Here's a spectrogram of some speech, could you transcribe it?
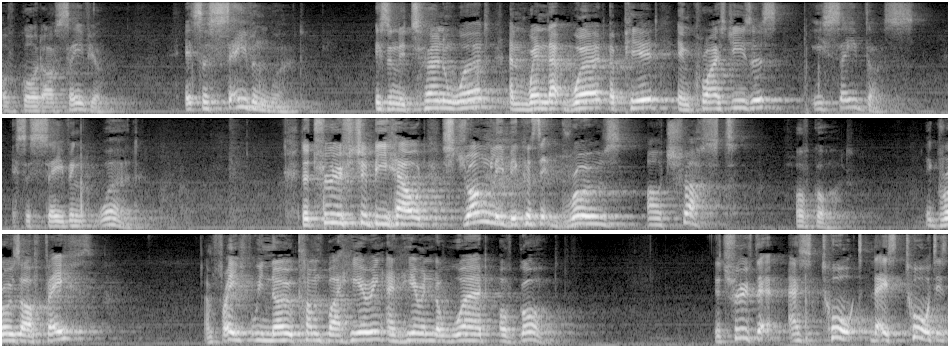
of God our Savior. It's a saving word. It's an eternal word. And when that word appeared in Christ Jesus, He saved us. It's a saving word. The truth should be held strongly because it grows our trust of God. It grows our faith. And faith we know comes by hearing and hearing the word of God. The truth that as taught that is taught is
